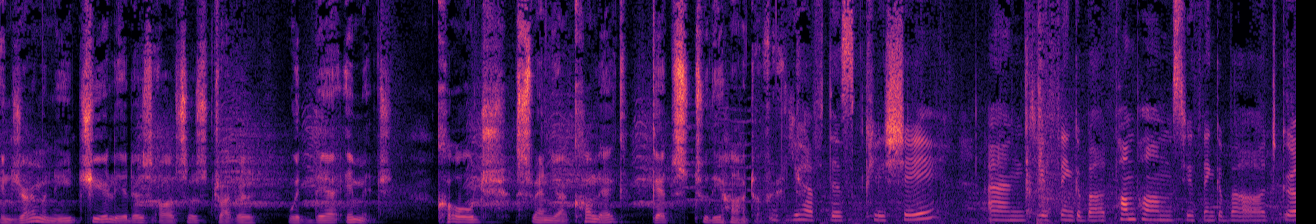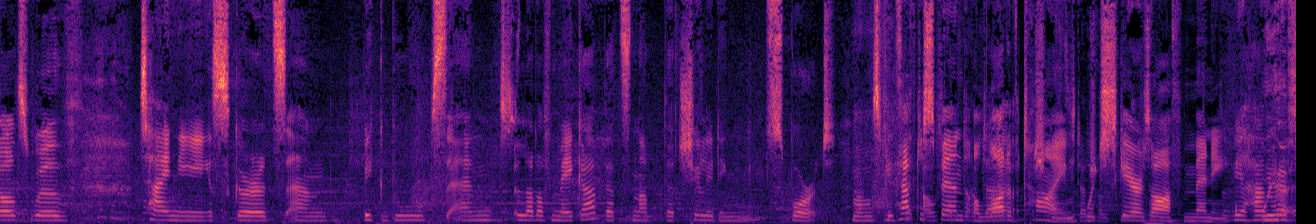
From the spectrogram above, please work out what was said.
In Germany, cheerleaders also struggle with their image. Coach Svenja Kolek gets to the heart of it. You have this cliche and you think about pom poms, you think about girls with tiny skirts and big boobs and a lot of makeup. That's not the cheerleading sport. You have to spend a lot of time, which scares off many. We have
